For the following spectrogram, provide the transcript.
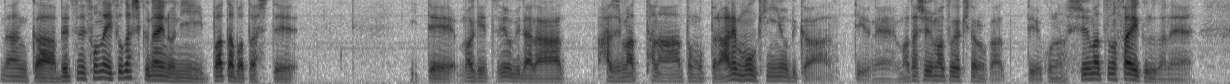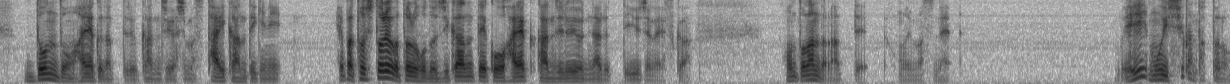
なんか別にそんな忙しくないのにバタバタしていてまあ月曜日だな始まったなと思ったらあれもう金曜日かっていうね。また週末が来たのかっていうこの週末のサイクルがねどんどん早くなってる感じがします。体感的に。やっぱ年取れば取るほど時間ってこう早く感じるようになるっていうじゃないですか。本当なんだなって思いますね。えもう1週間経ったの？っ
